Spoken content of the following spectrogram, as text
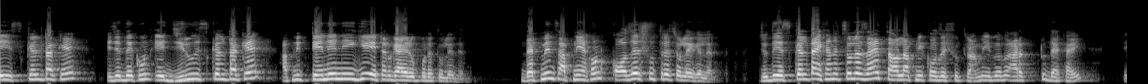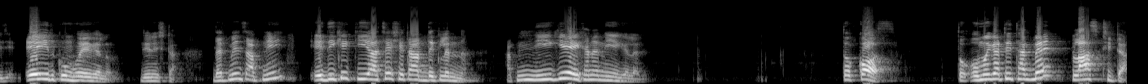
এই স্কেলটাকে এই যে দেখুন, এই জিরো স্কেলটাকে আপনি টেনে নিয়ে গিয়ে এটার গায়ের উপরে তুলে দেন। দ্যাট মিনস আপনি এখন কজের সূত্রে চলে গেলেন। যদি স্কেলটা এখানে চলে যায়, তাহলে আপনি কজের সূত্র, আমি এইভাবে আর একটু দেখাই। এই যে এইরকম হয়ে গেল জিনিসটা। দ্যাট মিনস আপনি এদিকে কি আছে সেটা আর দেখলেন না। আপনি নিয়ে গিয়ে এখানে নিয়ে গেলেন। তো কস তো ওমেগাটি থাকবে প্লাস থিটা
